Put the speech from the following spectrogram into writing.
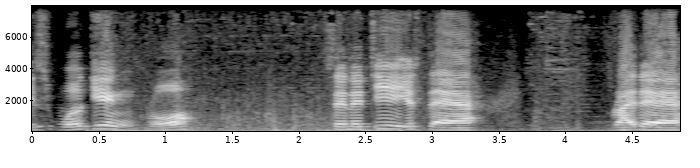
is working bro synergy is there right there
